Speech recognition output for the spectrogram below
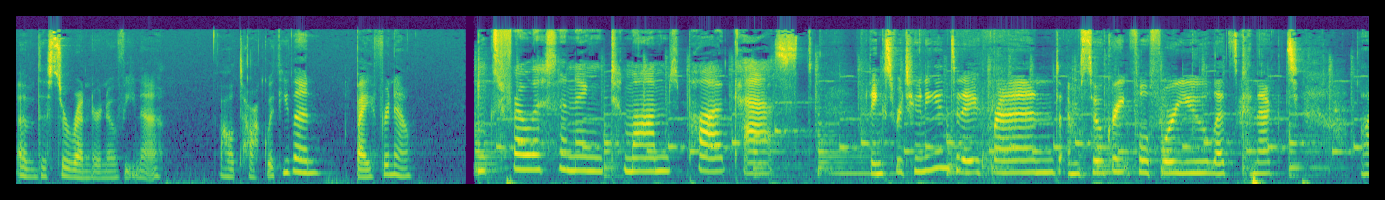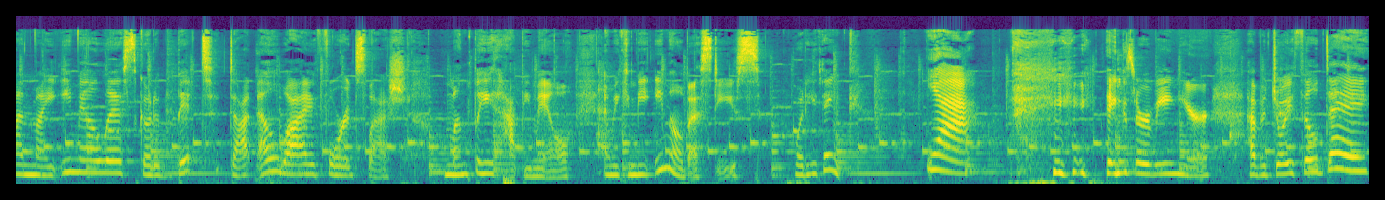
of the Surrender Novena. I'll talk with you then. Bye for now. Thanks for listening to Mom's podcast. Thanks for tuning in today, friend. I'm so grateful for you. Let's connect on my email list. Go to bit.ly forward slash monthly happy mail and we can be email besties. What do you think? Yeah. Thanks for being here. Have a joy filled day.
